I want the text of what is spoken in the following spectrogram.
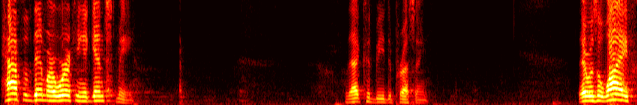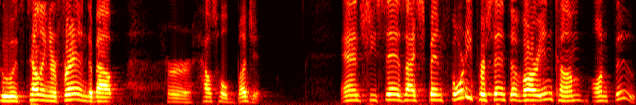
half of them are working against me. That could be depressing. There was a wife who was telling her friend about her household budget. And she says, I spend 40% of our income on food,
